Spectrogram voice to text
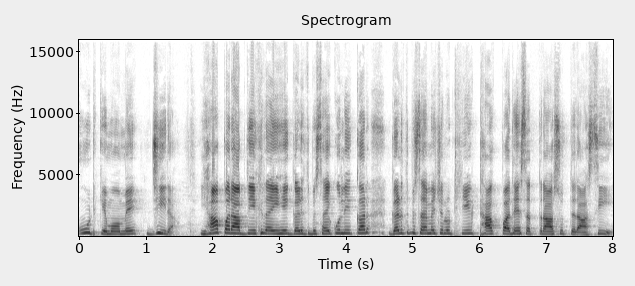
ऊँट के मुँह में जीरा। यहाँ पर आप देख रहे हैं गणित विषय को लेकर। गणित विषय में चलो ठीक ठाक पद हैं सत्रह सौ तिरासी,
